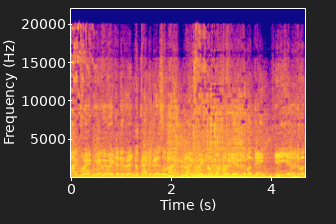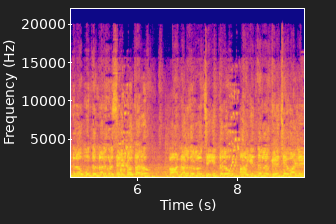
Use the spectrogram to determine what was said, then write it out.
లైట్ వెయిట్ హెవీ వెయిట్ అని రెండు కేటగిరీస్ ఉన్నాయి. లైట్ వెయిట్లో మొత్తం ఎనిమిది మంది. ఈ ఎనిమిది మందిలో ముందు నలుగురు సెలెక్ట్ అవుతారు. ఆ నలుగురు నుంచి ఇద్దరు ఆ ఇద్దరులో గెలిచే వాళ్ళే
